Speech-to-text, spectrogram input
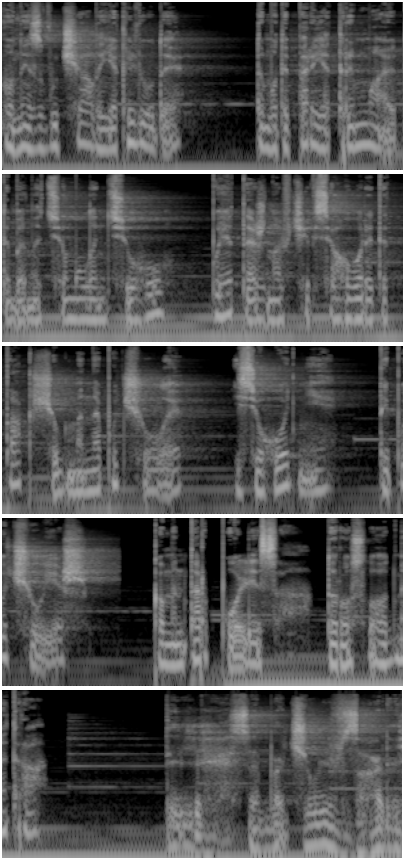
вони звучали як люди, тому тепер я тримаю тебе на цьому ланцюгу, бо я теж навчився говорити так, щоб мене почули, і сьогодні ти почуєш. Коментар Поліса, дорослого Дмитра. Ти себе чуєш взагалі?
